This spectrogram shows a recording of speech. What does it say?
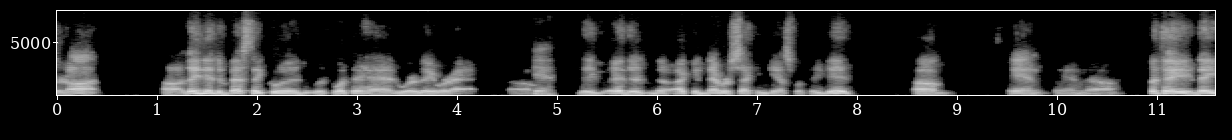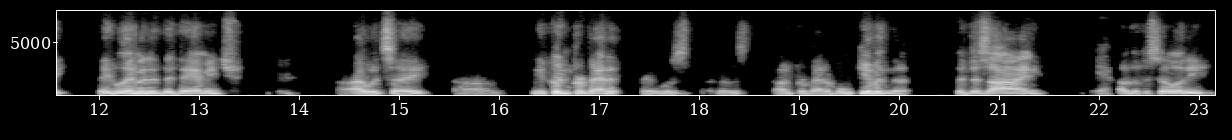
or not. Uh, they did the best they could with what they had where they were at. Um, yeah. They, no, I could never second guess what they did. Um, and, and, uh, but they, they, they limited the damage. I would say um, you couldn't prevent it. It was it was unpreventable given the the design yeah. of the facility.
